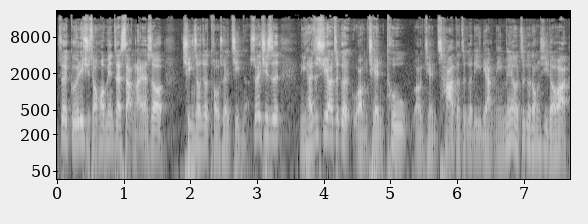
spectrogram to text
所以 g r e a l i s h 从后面再上来的时候，轻松就头锤进了。所以其实你还是需要这个往前突、往前插的这个力量。你没有这个东西的话，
